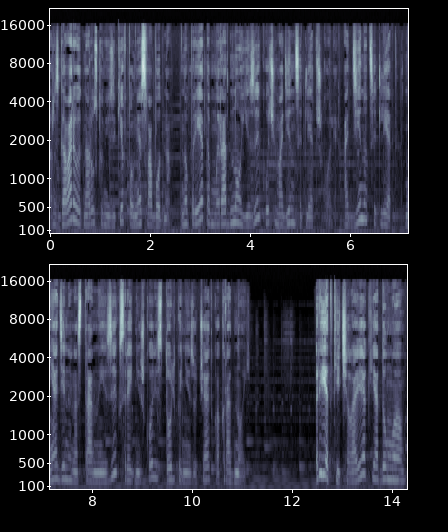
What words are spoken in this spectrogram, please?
разговаривают на русском языке вполне свободно. Но при этом мы родной язык учим 11 лет в школе. 11 лет. Ни один иностранный язык в средней школе столько не изучают, как родной. Редкий человек, я думаю,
